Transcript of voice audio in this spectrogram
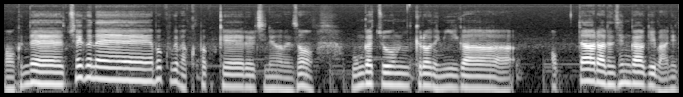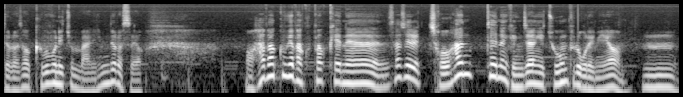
어 근데 최근에 하바쿡의 바쿡바쿡회를 진행하면서 뭔가 좀 그런 의미가 없다라는 생각이 많이 들어서 그 부분이 좀 많이 힘들었어요. 어, 하바쿡의 바쿡바쿡회는 사실 저한테는 굉장히 좋은 프로그램이에요. 음,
